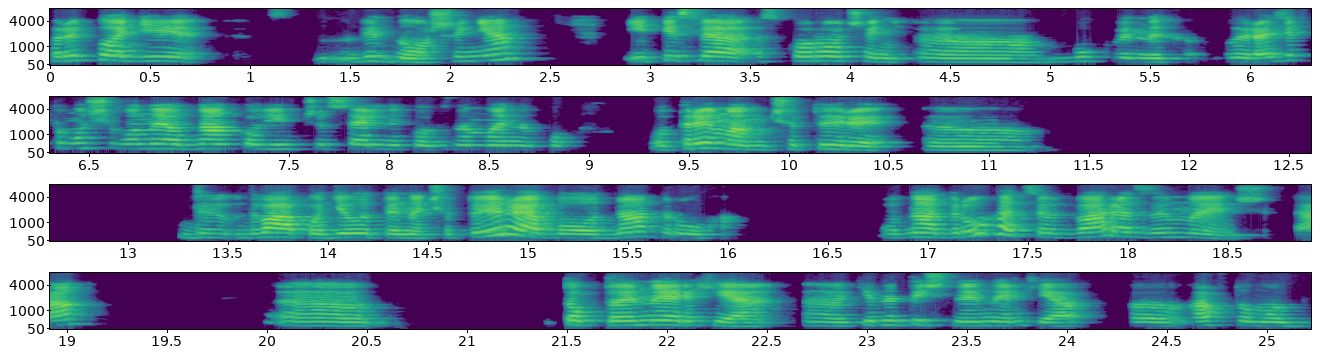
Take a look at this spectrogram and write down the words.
прикладі, відношення. І після скорочень е, буквенних виразів, тому що вони однакові в чисельнику в знаменнику, отримаємо 4, е, 2 поділити на 4 або 1 друга. 1 друга це в 2 рази менше. Так? Е, тобто енергія, е, кінетична енергія е, автомоб...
